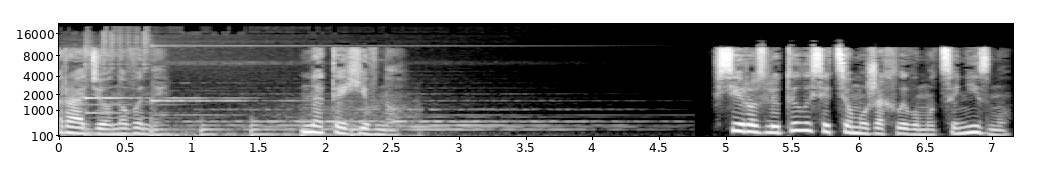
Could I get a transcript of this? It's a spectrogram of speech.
Радіо новини. Не те гівно. Всі розлютилися цьому жахливому цинізму,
